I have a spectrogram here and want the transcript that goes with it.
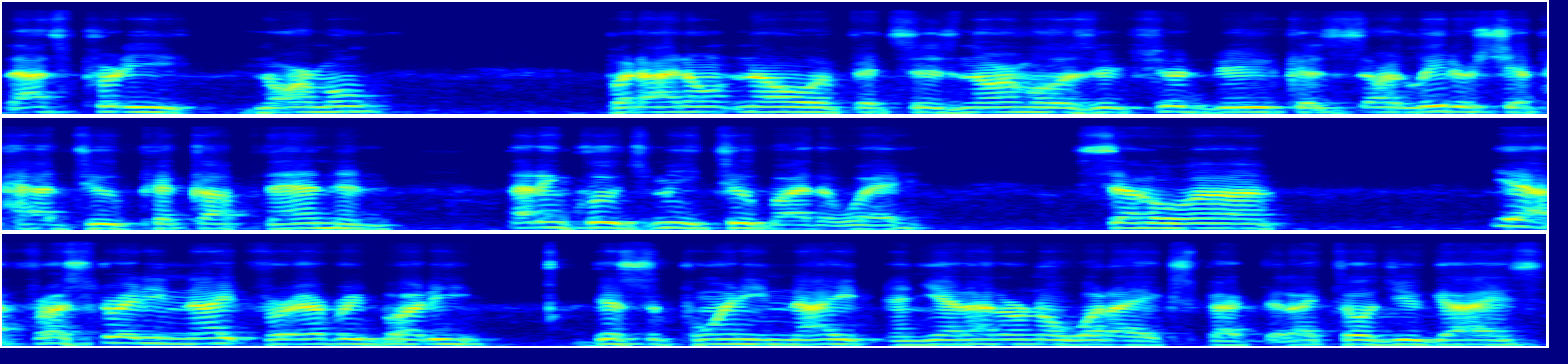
that's pretty normal. But I don't know if it's as normal as it should be because our leadership had to pick up then, and that includes me too, by the way. So, uh, yeah, frustrating night for everybody, disappointing night, and yet I don't know what I expected. I told you guys,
